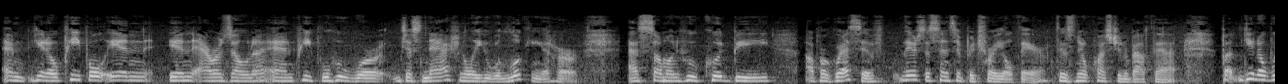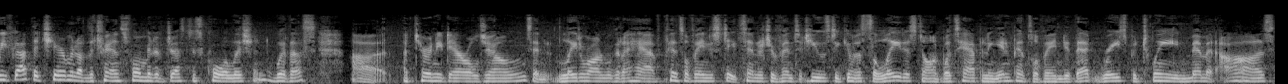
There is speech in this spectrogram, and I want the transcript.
And, you know, people in, in Arizona and people who were just nationally who were looking at her as someone who could be a progressive, there's a sense of betrayal there. There's no question about that. But, you know, we've got the chairman of the Transformative Justice Coalition with us, uh, Attorney Daryl Jones, and later on we're going to have Pennsylvania State Senator Vincent Hughes to give us the latest on what's happening in Pennsylvania. That race between Mehmet Oz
